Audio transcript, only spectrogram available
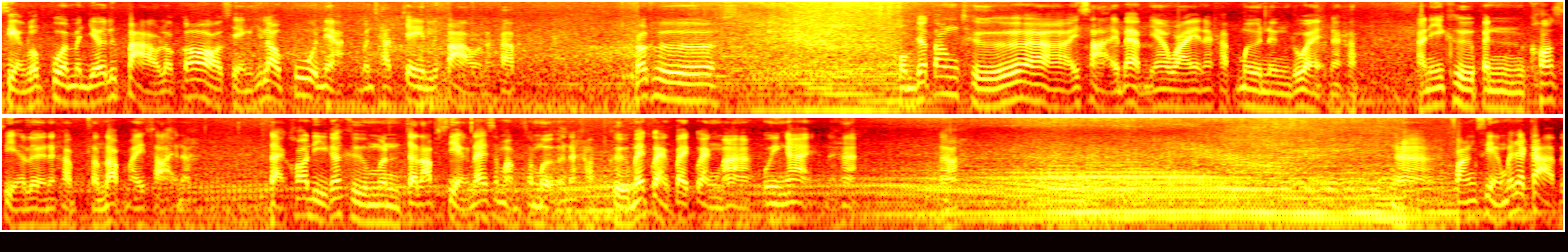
เสียงรบกวนมันเยอะหรือเปล่า แล้วก็เสียงที่เราพูดเนี่ยมันชัดเจนหรือเปล่านะครับ ก็คือ ผมจะต้องถือไอ้สายแบบนี้ไว้นะครับ มือหนึ่งด้วยนะครับ อันนี้คือเป็นข้อเสียเลยนะครับสำหรับไม้สายนะ แต่ข้อดีก็คือมันจะรับเสียงได้สม่ำเสมอนะครับ คือไม่แกว่งไปแกว่งมาพูดง่ายๆนะฮะนะฟังเสียงบรรยากาศไป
